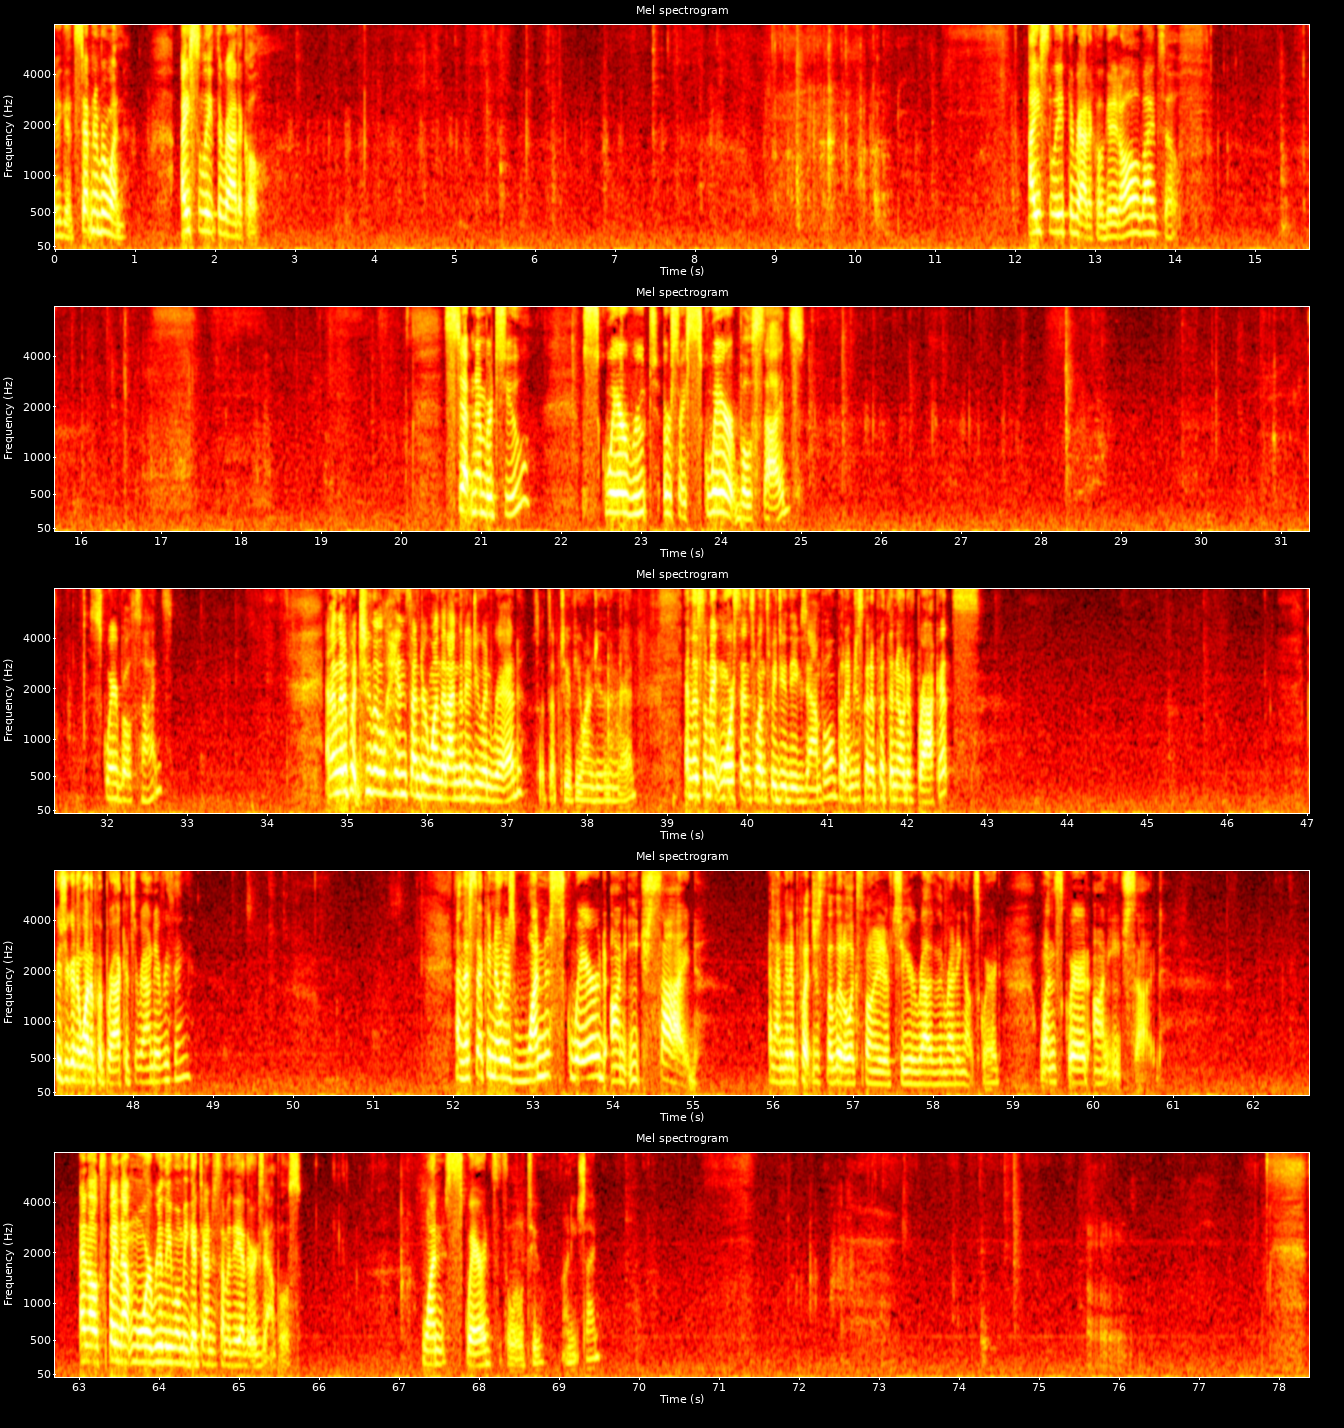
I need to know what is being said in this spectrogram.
Very good. Step number one, isolate the radical. Isolate the radical, get it all by itself. Step number two, square root, or sorry, square both sides. Square both sides. And I'm going to put two little hints under one that I'm going to do in red. So it's up to you if you want to do them in red. And this will make more sense once we do the example, but I'm just going to put the note of brackets. Because you're going to want to put brackets around everything. And the second note is 1 squared on each side. And I'm going to put just the little exponent of 2 rather than writing out squared. 1 squared on each side. And I'll explain that more really when we get down to some of the other examples. 1 squared, so it's a little 2 on each side.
